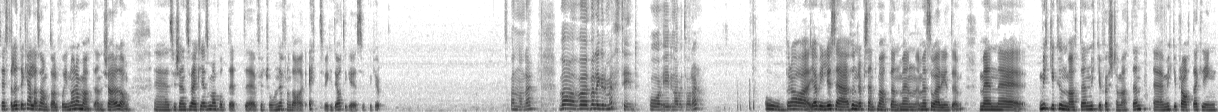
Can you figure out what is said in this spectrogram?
Testa lite kalla samtal, få in några möten, köra dem. Eh, så det känns verkligen som att man fått ett eh, förtroende från dag ett, vilket jag tycker är superkul. Spännande. Vad, vad, vad lägger du mest tid på i din arbetsvardag? Oh, bra. Jag vill ju säga 100% möten, men, men så är det ju inte. Men mycket kundmöten, mycket första möten, eh, mycket prata kring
